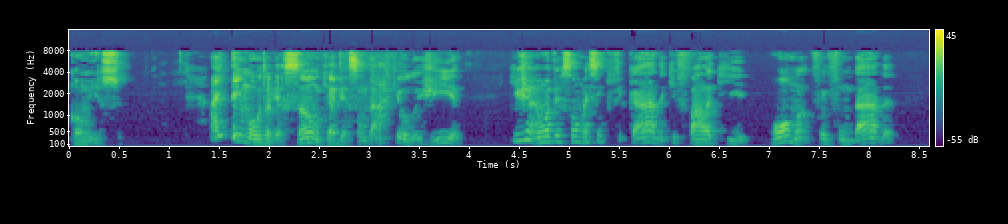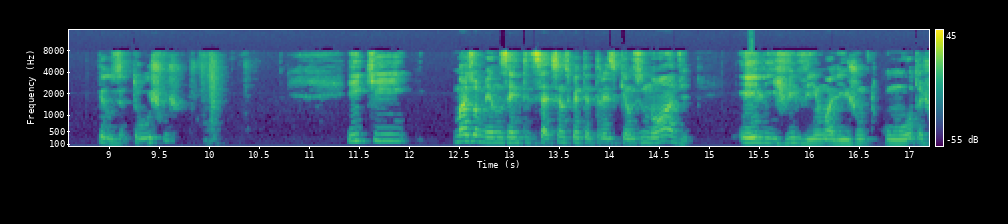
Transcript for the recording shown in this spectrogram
com isso. Aí tem uma outra versão, que é a versão da arqueologia, que já é uma versão mais simplificada, que fala que Roma foi fundada pelos etruscos e que mais ou menos entre 753 e 509 eles viviam ali junto com outros,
